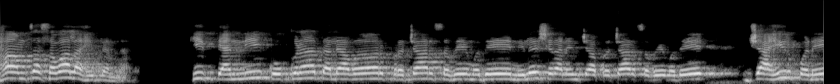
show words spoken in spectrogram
हा आमचा सवाल आहे त्यांना की त्यांनी कोकणात आल्यावर प्रचार सभेमध्ये निलेश राणेंच्या प्रचार सभेमध्ये जाहीरपणे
